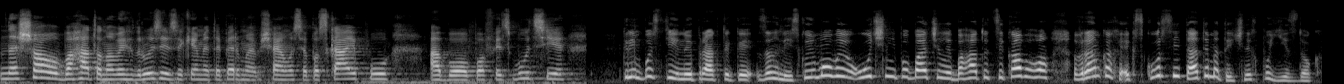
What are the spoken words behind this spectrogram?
Знайшов багато нових друзів, з якими тепер ми общаємося по скайпу або по Фейсбуці. Крім постійної практики з англійської мови, учні побачили багато цікавого в рамках екскурсій та тематичних поїздок.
